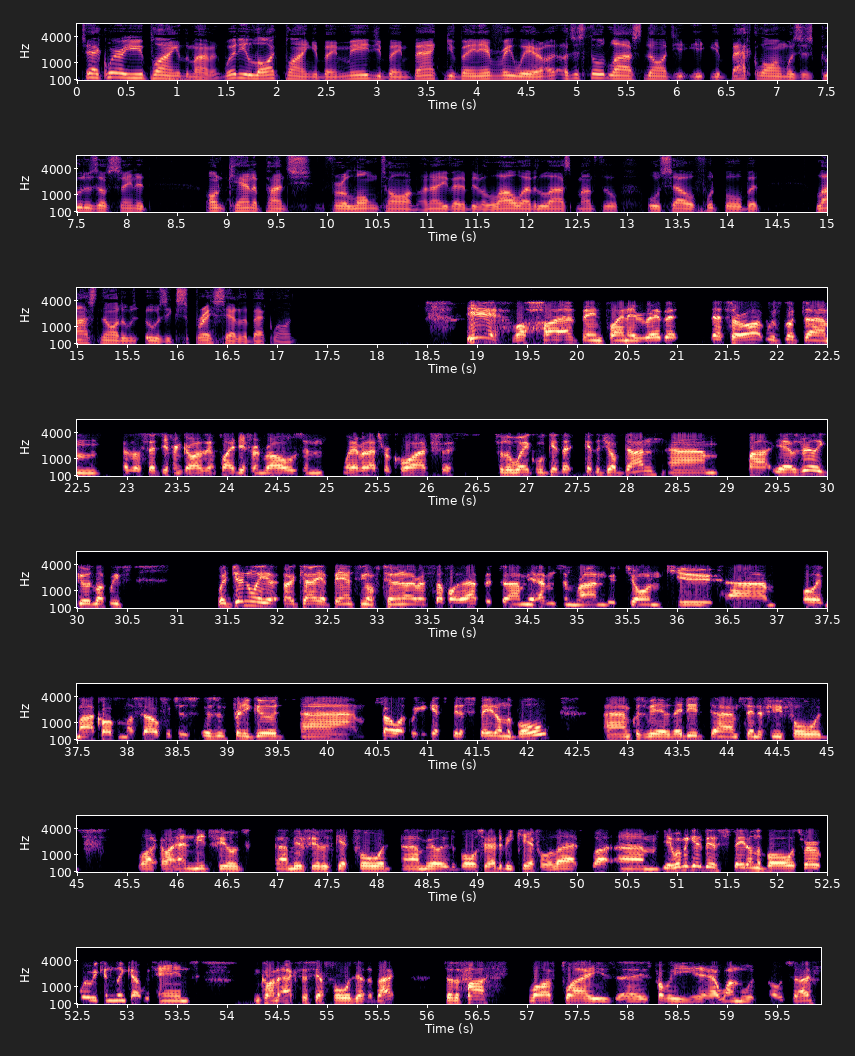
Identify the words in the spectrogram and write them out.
Jack, where are you playing at the moment? Where do you like playing? You've been mid, you've been back, you've been everywhere. I, I just thought last night you, you, your back line was as good as I've seen it on counterpunch for a long time. I know you've had a bit of a lull over the last month or, or so of football, but last night it was, it was express out of the back line. Yeah, well, I have been playing everywhere, but that's all right. We've got, um, as I said, different guys that play different roles, and whatever that's required for, for the week, we'll get the, get the job done. Um, but yeah, it was really good. Like we've we're generally okay at bouncing off turnover and stuff like that, but um, yeah, having some run with John Q, um, Oleg Markov, and myself, which is was pretty good. Um, felt like we could get a bit of speed on the ball because um, we they did um, send a few forwards like uh, and midfields uh, midfielders get forward um, early the ball, so we had to be careful of that. But um, yeah, when we get a bit of speed on the ball, it's where, where we can link up with hands and kind of access our forwards out the back. So the fast live play is, uh, is probably yeah, one would I would say.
